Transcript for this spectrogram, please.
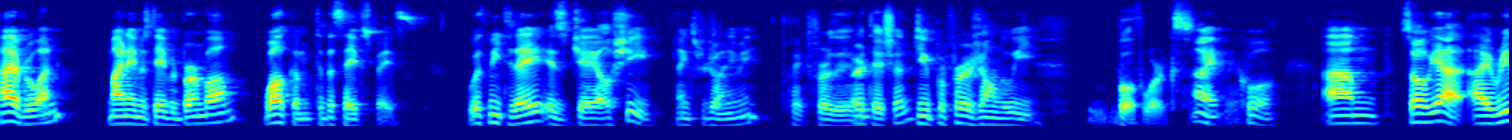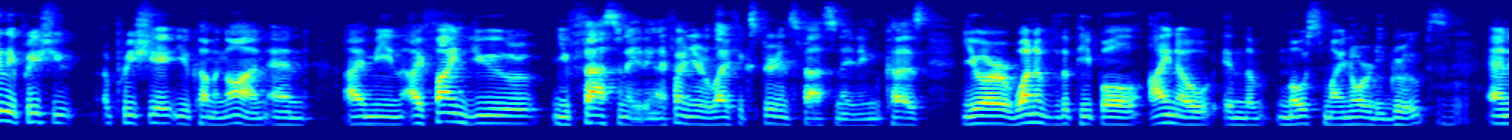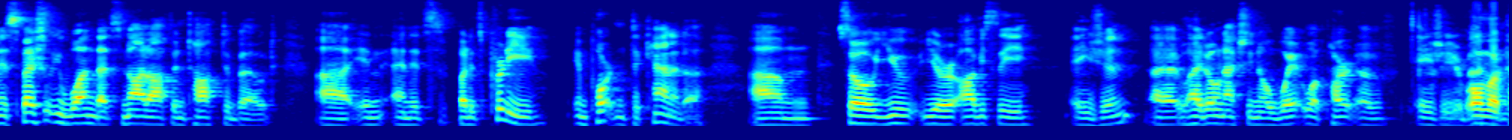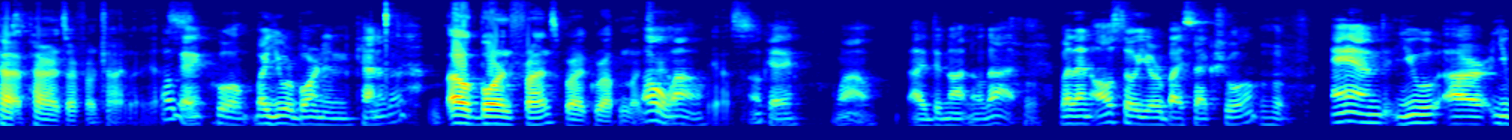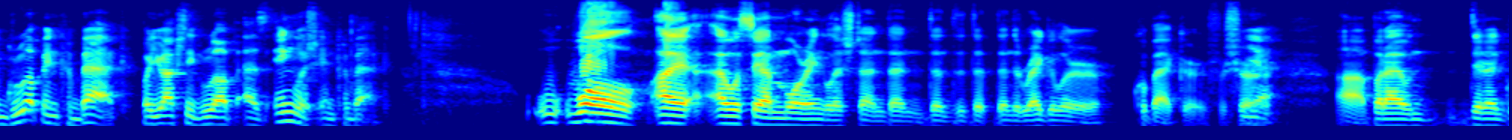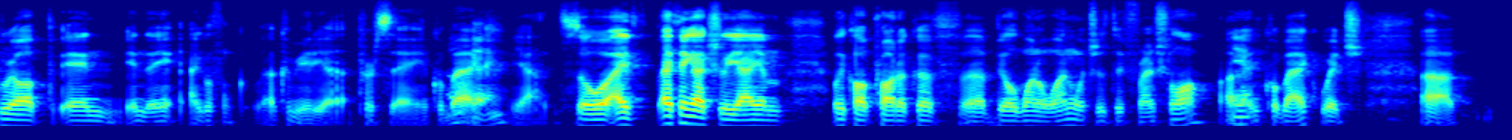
Hi, everyone. My name is David Birnbaum. Welcome to the Safe Space. With me today is JL Shi. Thanks for joining me. Thanks for the Or invitation. Do you prefer Jean Louis? Both works. All right, cool. Um, so yeah, I really appreciate appreciate you coming on, and I mean, I find you you fascinating. I find your life experience fascinating because you're one of the people I know in the most minority groups, and especially one that's not often talked about. Uh, in and it's but it's pretty important to Canada. Um, so you you're obviously Asian. Uh, I don't actually know where what part of Asia you're. All my pa- parents are from China. Yes. Okay, cool. But you were born in Canada? I was born in France, but I grew up in Montreal. Oh, wow. Yes. Okay, wow. I did not know that. But then also you're bisexual. And you are you grew up in Quebec, but you actually grew up as English in Quebec. Well, I I would say I'm more English than than than the, than the regular Quebecer for sure. Yeah. Uh, but I didn't grow up in in the Anglophone uh, community uh, per se in Quebec. Okay. Yeah. So I I think actually I am what they call a product of uh, Bill 101, which is the French law uh, Yeah. in Quebec, which uh,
